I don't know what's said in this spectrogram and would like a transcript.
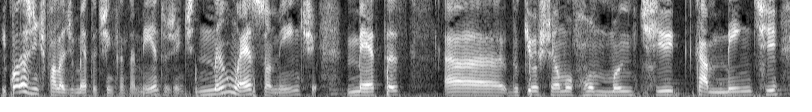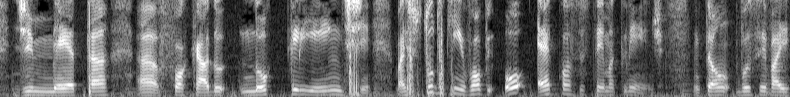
E quando a gente fala de meta de encantamento, gente, não é somente metas uh, do que eu chamo romanticamente de meta uh, focado no cliente, mas tudo que envolve o ecossistema cliente. Então, você vai,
